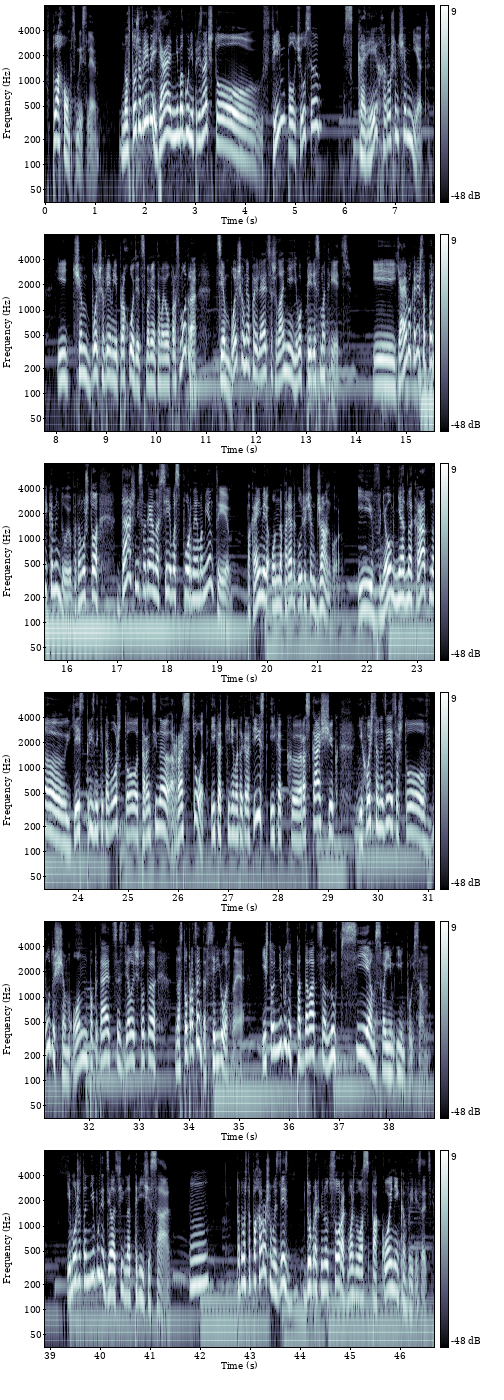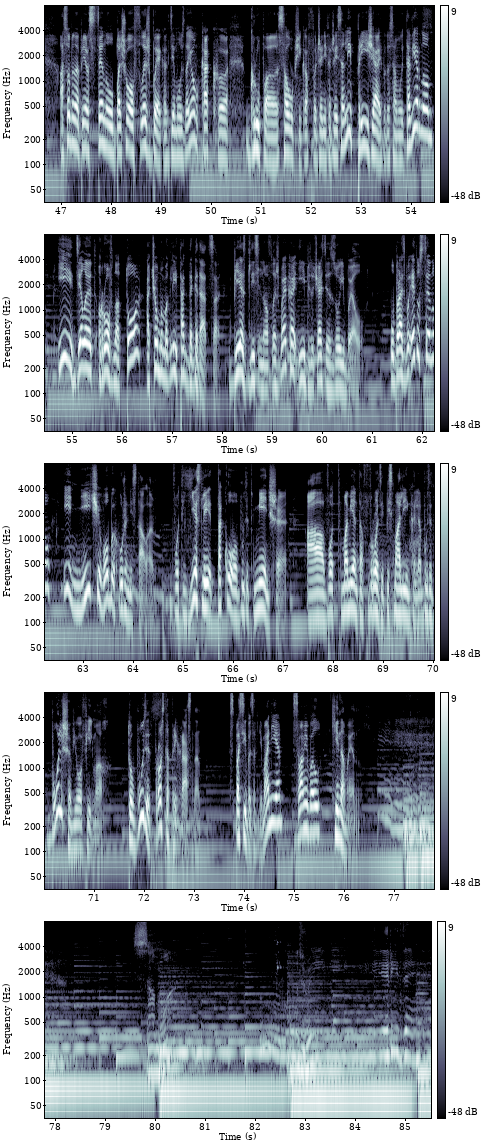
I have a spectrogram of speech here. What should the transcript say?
В плохом смысле. Но в то же время я не могу не признать, что фильм получился скорее хорошим, чем нет. И чем больше времени проходит с момента моего просмотра, тем больше у меня появляется желание его пересмотреть. И я его, конечно, порекомендую, потому что даже несмотря на все его спорные моменты, по крайней мере, он на порядок лучше, чем Джанго. И в нем неоднократно есть признаки того, что Тарантино растет и как кинематографист, и как рассказчик. И хочется надеяться, что в будущем он попытается сделать что-то на 100% серьезное. И что он не будет поддаваться, ну, всем своим импульсам. И может он не будет делать фильм на 3 часа. М? Потому что по-хорошему здесь добрых минут 40 можно было спокойненько вырезать. Особенно, например, сцену большого флешбека, где мы узнаем, как э, группа сообщников Дженнифер Джейсон Ли приезжает в эту самую таверну и делает ровно то, о чем мы могли и так догадаться, без длительного флешбека и без участия Зои Белл. Убрать бы эту сцену, и ничего бы хуже не стало. Вот если такого будет меньше, а вот моментов вроде письма Линкольна будет больше в его фильмах, то будет просто прекрасно. Спасибо за внимание. С вами был Киномен. really there.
